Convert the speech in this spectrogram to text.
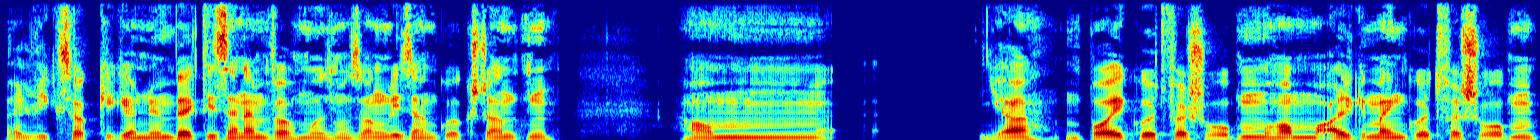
Weil, wie gesagt, gegen Nürnberg, die sind einfach, muss man sagen, die sind gut gestanden. Haben, ja, einen Ball gut verschoben, haben allgemein gut verschoben.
